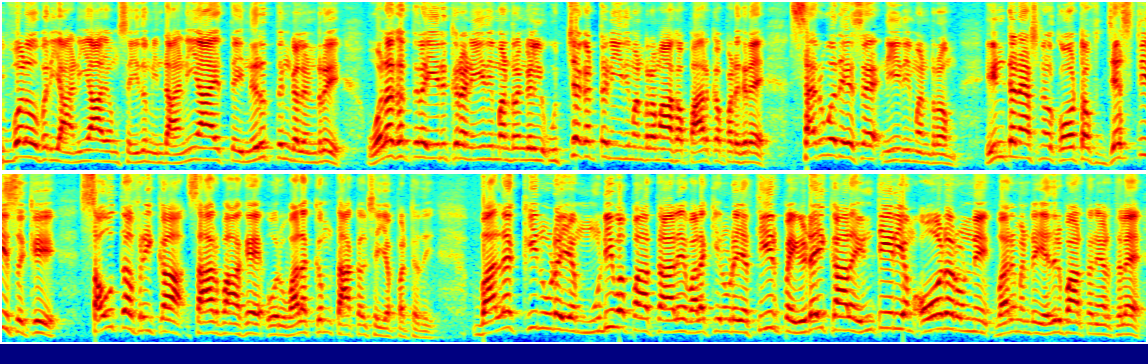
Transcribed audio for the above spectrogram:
இவ்வளவு பெரிய அநியாயம் செய்தும் இந்த அநியாயத்தை நிறுத்துங்கள் என்று உலகத்தில் இருக்கிற நீதிமன்றங்களில் உச்சகட்ட நீதிமன்றமாக பார்க்கப்படுகிற சர்வதேச நீதிமன்றம் இன்டர்நேஷனல் கோர்ட் ஆஃப் ஜஸ்டிஸுக்கு சவுத் ஆப்பிரிக்கா சார்பாக ஒரு வழக்கும் தாக்கல் செய்யப்பட்டது. வழக்கினுடைய முடிவை பார்த்தால் வழக்கினுடைய தீர்ப்பை இடைக்கால இன்டீரியம் ஆர்டர் ஒன்று வரும் என்று எதிர்பார்த்த நேரத்தில்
